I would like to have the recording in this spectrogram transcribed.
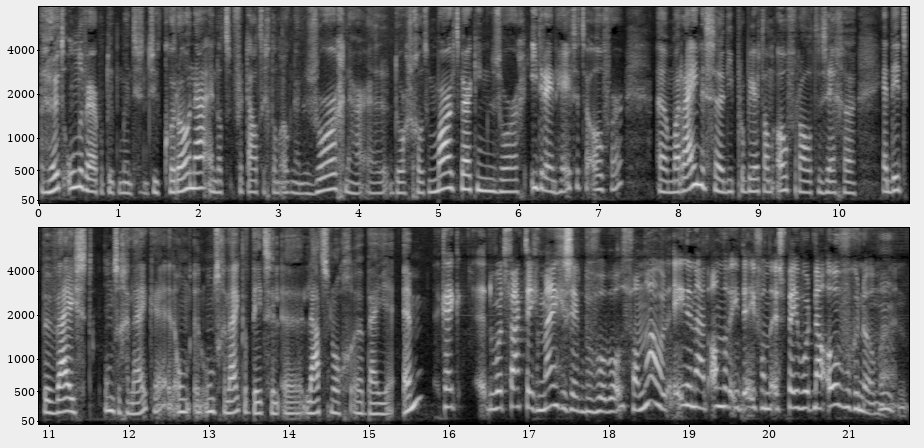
het onderwerp op dit moment is natuurlijk corona. En dat vertaalt zich dan ook naar de zorg, naar uh, doorgeschoten marktwerking in de zorg. Iedereen heeft het erover. Uh, Marijnissen die probeert dan overal te zeggen... Ja, dit bewijst onze gelijk. Hè? On, ons gelijk, dat deed ze uh, laatst nog bij M. Kijk, er wordt vaak tegen mij gezegd bijvoorbeeld van nou, het ene na het andere idee van de SP wordt nou overgenomen. Hmm.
